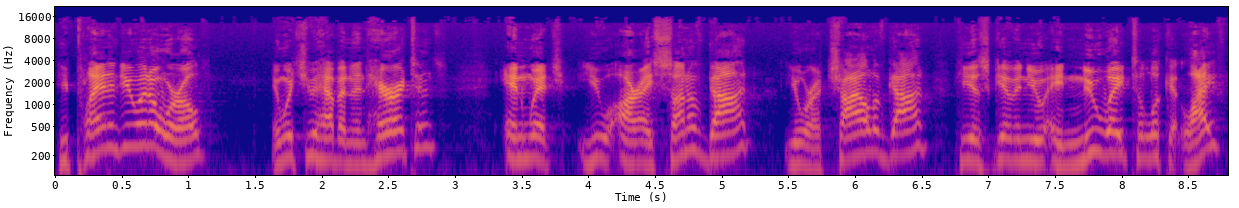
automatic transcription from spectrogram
He planted you in a world in which you have an inheritance, in which you are a son of God, you are a child of God. He has given you a new way to look at life.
